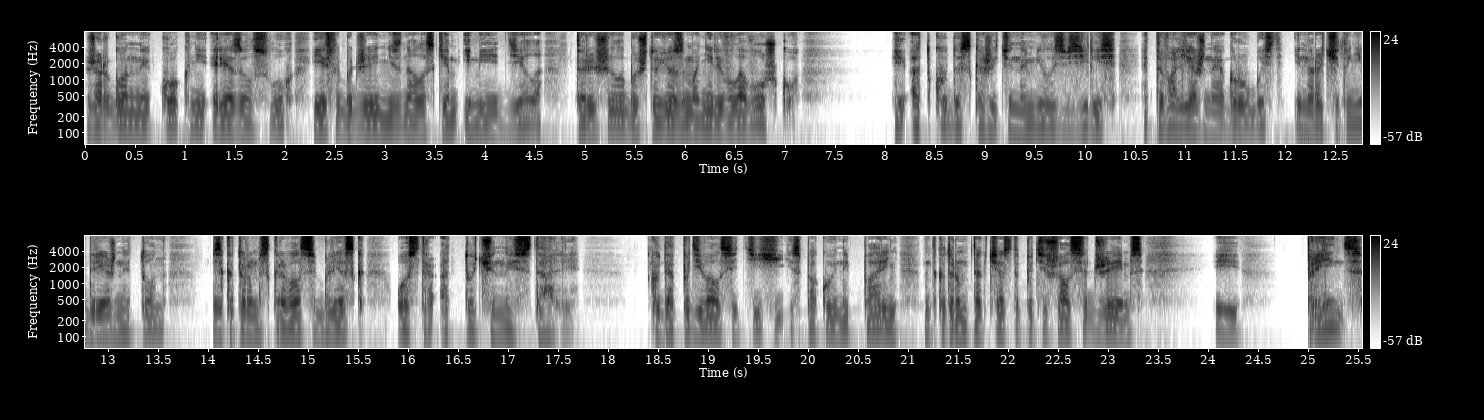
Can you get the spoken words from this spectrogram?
Жаргонный кокни резал слух, и если бы Джейн не знала, с кем имеет дело, то решила бы, что ее заманили в ловушку. И откуда, скажите на милость, взялись эта вальяжная грубость и нарочито небрежный тон, за которым скрывался блеск остро отточенной стали? Куда подевался тихий и спокойный парень, над которым так часто потешался Джеймс? И принц?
